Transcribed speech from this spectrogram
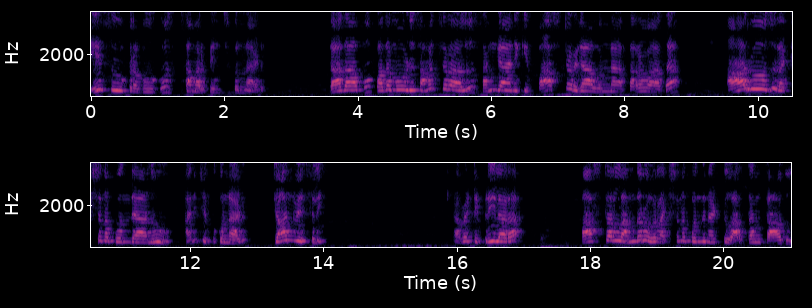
యేసు ప్రభువుకు సమర్పించుకున్నాడు. దాదాపు పదమూడు సంవత్సరాలు సంఘానికి పాస్టర్గా ఉన్న తర్వాత ఆ రోజు రక్షణ పొందాను అని చెప్పుకున్నాడు జాన్ వెస్లీ. కాబట్టి ప్రియులారా పాస్టర్లు అందరూ రక్షణ పొందినట్టు అర్థం కాదు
